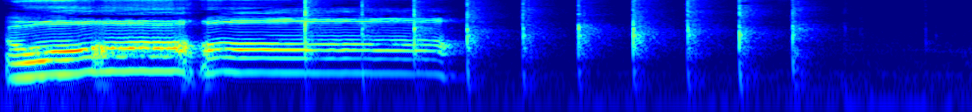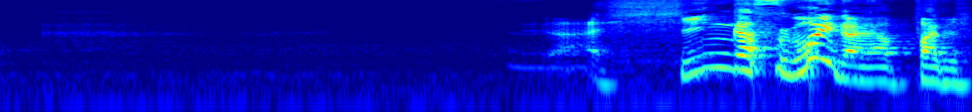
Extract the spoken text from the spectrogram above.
おー品がすごいな、やっぱり。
